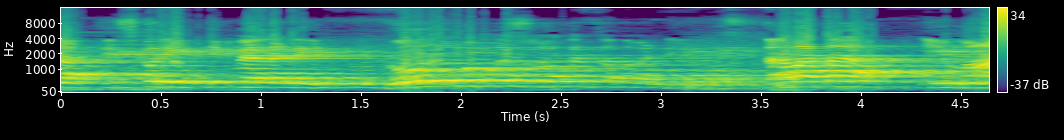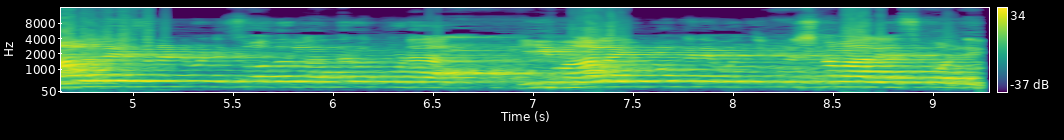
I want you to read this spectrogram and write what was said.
గీత తీసుకొని ఇంటికి వెళ్ళండి. రోజు ఒక శ్లోకం చదవండి. తర్వాత ఈ మాల వేసినటువంటి సోదరులందరూ కూడా ఈ మాల అయిపోగానే వచ్చి కృష్ణమాల వేసుకోండి.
